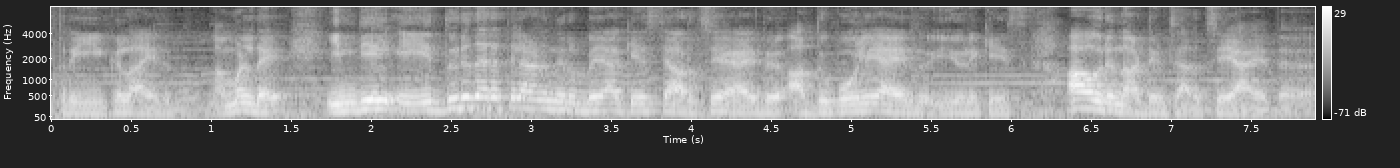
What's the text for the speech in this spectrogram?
സ്ത്രീകളായിരുന്നു. നമ്മളുടെ ഇന്ത്യയിൽ ഏതൊരു തരത്തിലാണ് നിർഭയ കേസ് ചർച്ചയായത്? അതുപോലെയായിരുന്നു ഈ ഒരു കേസ് ആ ഒരു നാട്ടിൽ ചർച്ചയായത്.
